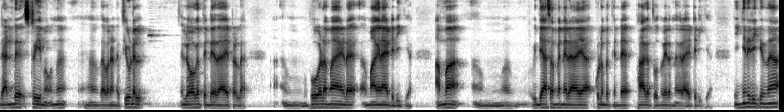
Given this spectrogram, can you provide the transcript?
രണ്ട് സ്ട്രീം ഒന്ന് എന്താ പറയണ്ട ഫ്യൂഡൽ ലോകത്തിന്റേതായിട്ടുള്ള ഭൂവുടമയുടെ മകനായിട്ടിരിക്കുക. അമ്മ വിദ്യാസമ്പന്നരായ കുടുംബത്തിന്റെ ഭാഗത്തുനിന്ന് വരുന്നവരായിട്ടിരിക്കുക. ഇങ്ങനെ ഇരിക്കുന്ന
